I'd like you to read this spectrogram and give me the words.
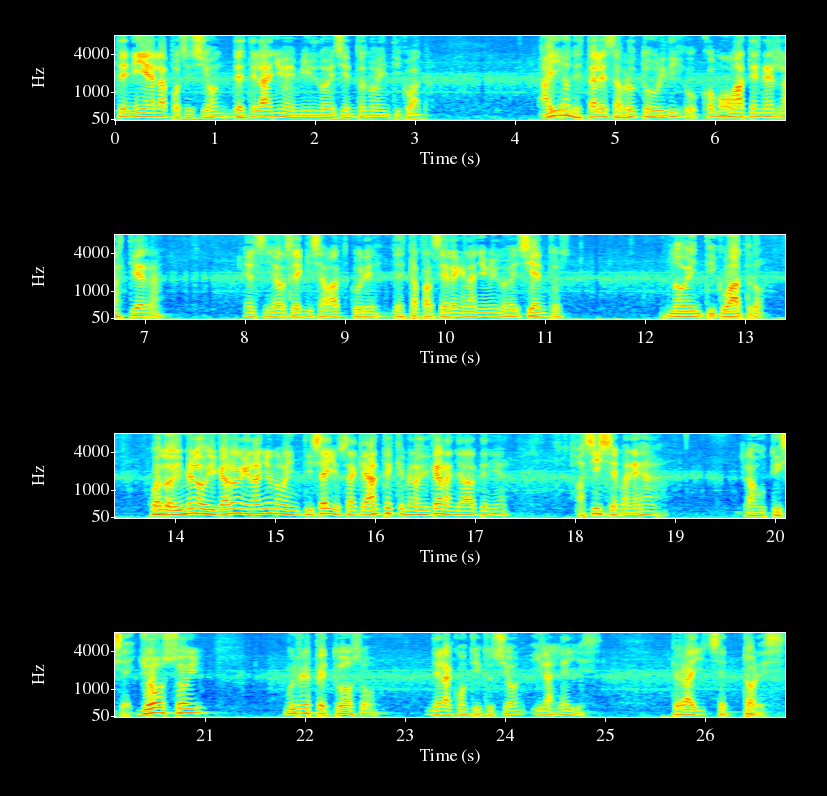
tenía la posesión desde el año de 1994. Ahí es donde está el desabruto jurídico. ¿Cómo va a tener las tierras el señor Sequizabat Cure de esta parcela en el año 1994, cuando a mí me lo dedicaron en el año 96, o sea que antes que me lo dedicaran ya tenía. Así se maneja la justicia. Yo soy muy respetuoso de la constitución y las leyes, pero hay sectores,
